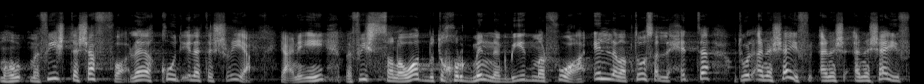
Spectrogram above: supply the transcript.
ما هو ما فيش تشفع لا يقود إلى تشريع. يعني إيه؟ ما فيش صلوات بتخرج منك بإيد مرفوعة إلا ما بتوصل لحتة وتقول أنا شايف أنا أنا شايف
